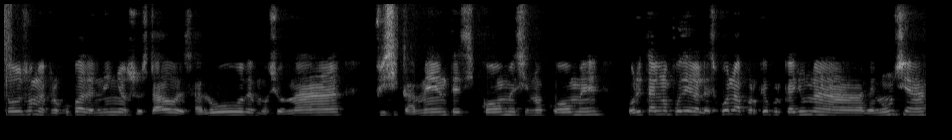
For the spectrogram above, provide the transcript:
Todo eso me preocupa del niño, su estado de salud, emocional, físicamente, si come, si no come. Ahorita él no puede ir a la escuela, ¿por qué? Porque hay una denuncia.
